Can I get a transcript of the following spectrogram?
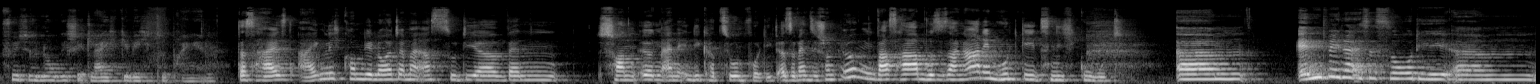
physiologische Gleichgewicht zu bringen. Das heißt, eigentlich kommen die Leute immer erst zu dir, wenn schon irgendeine Indikation vorliegt. Also wenn sie schon irgendwas haben, wo sie sagen, ah, dem Hund geht es nicht gut. Ähm, entweder ist es so, die ähm,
